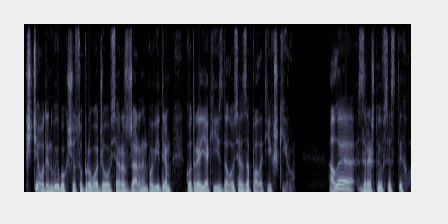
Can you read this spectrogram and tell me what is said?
Ще один вибух, що супроводжувався розжареним повітрям, котре, як їй здалося, запалить їх шкіру. Але, зрештою, все стихло,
